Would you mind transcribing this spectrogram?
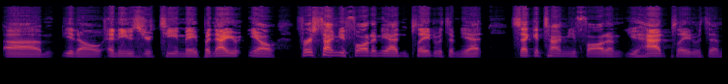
Um, you know, and he was your teammate. But now you're, you know, first time you fought him, you hadn't played with him yet. Second time you fought him, you had played with him.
